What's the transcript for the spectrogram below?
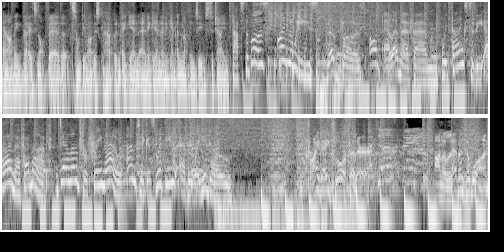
and I think that it's not fair that something like this can happen again and again and again, and nothing seems to change. That's the buzz. I'm Louise. The Buzz on LMFM. With thanks to the LMFM app. Download for free now and take us with you everywhere you go. Friday Floor Filler on 11 to 1.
